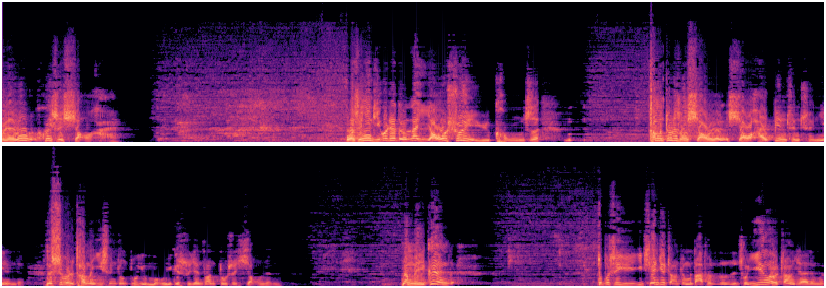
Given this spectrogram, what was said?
人会是小孩。我曾经提过这种，那尧舜禹孔子，他们都是从小人、小孩变成成年人的。那是不是他们一生中都有某一个时间段都是小人？那每个人都不是一一天就长这么大，他都是从婴儿长起来的嘛。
